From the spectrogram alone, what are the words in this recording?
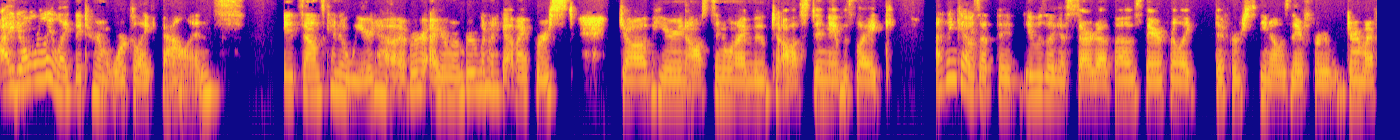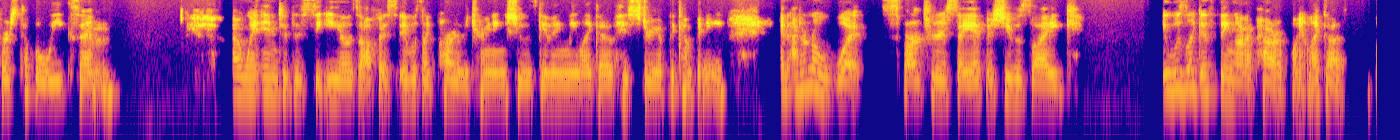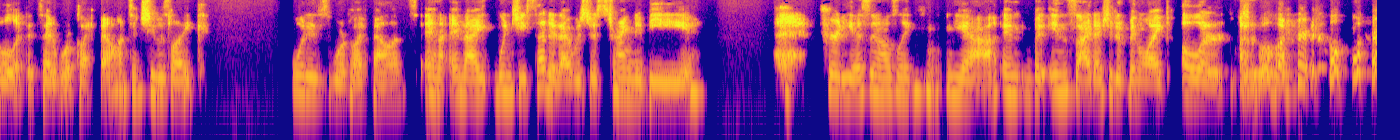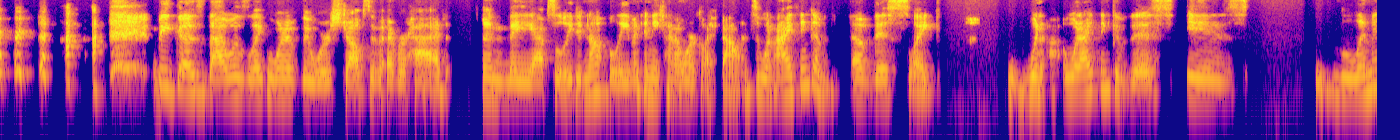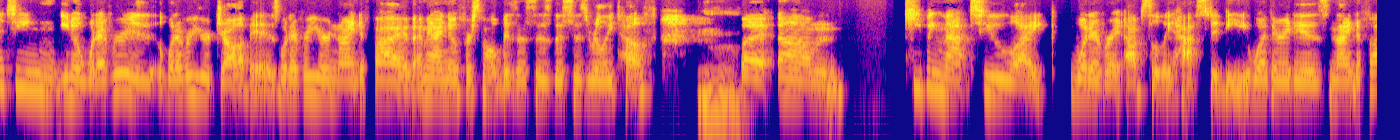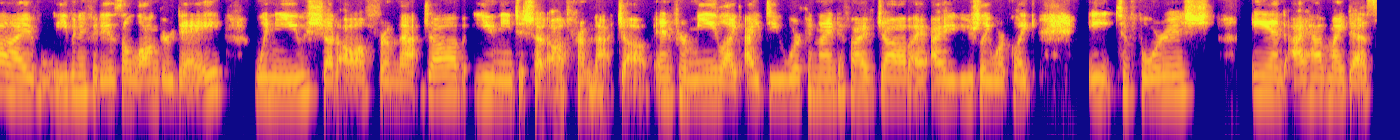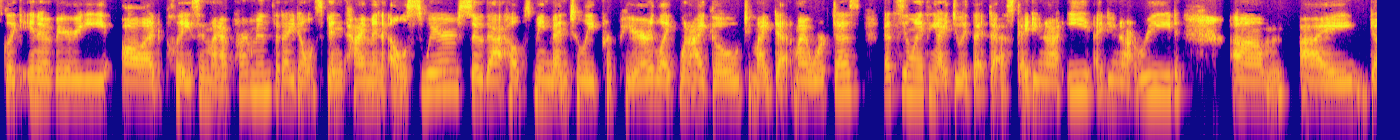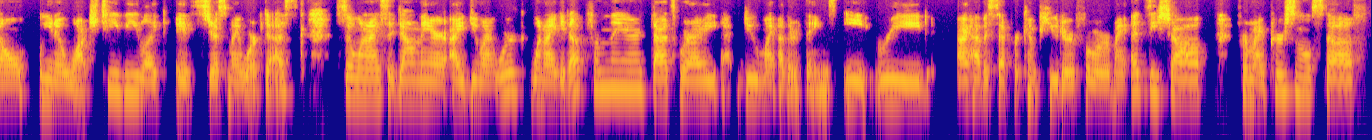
I don't really like the term work life balance. It sounds kind of weird. However, I remember when I got my first job here in Austin, when I moved to Austin, it was like, I think I was at the, it was like a startup. I was there for like the first, you know, I was there for during my first couple weeks and I went into the CEO's office. It was like part of the training. She was giving me like a history of the company. And I don't know what sparked her to say it, but she was like, it was like a thing on a PowerPoint, like a bullet that said work life balance. And she was like, what is work life balance? And and I when she said it, I was just trying to be courteous and I was like, hmm, yeah. And but inside I should have been like alert, alert, alert. because that was like one of the worst jobs I've ever had. And they absolutely did not believe in any kind of work life balance. When I think of of this like when what I think of this is limiting you know whatever is whatever your job is whatever your nine to five i mean i know for small businesses this is really tough mm-hmm. but um keeping that to like whatever it absolutely has to be, whether it is nine to five, even if it is a longer day, when you shut off from that job, you need to shut off from that job. And for me, like I do work a nine to five job. I, I usually work like eight to four ish and I have my desk like in a very odd place in my apartment that I don't spend time in elsewhere. So that helps me mentally prepare. Like when I go to my de- my work desk, that's the only thing I do at that desk. I do not eat. I do not read. Um, I don't, you know, watch TV. Like it's just my work desk. So when I sit down there, I do my work. When I get up from there, that's where I do my other things: eat, read, I have a separate computer for my Etsy shop, for my personal stuff.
